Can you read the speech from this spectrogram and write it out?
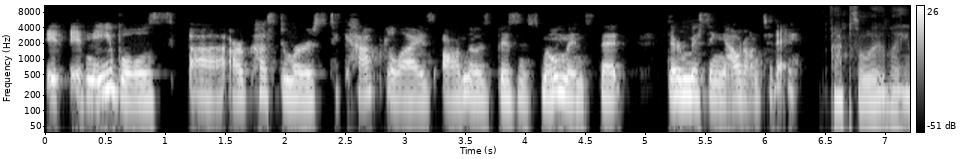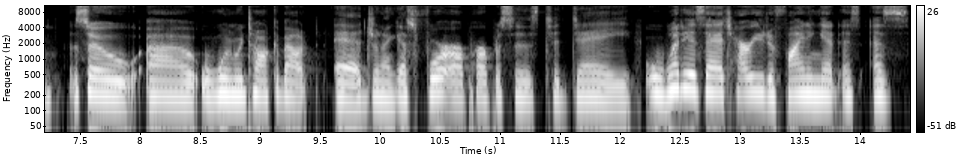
it enables uh, our customers to capitalize on those business moments that they're missing out on today. Absolutely. So, uh, when we talk about edge, and I guess for our purposes today, what is edge? How are you defining it as as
